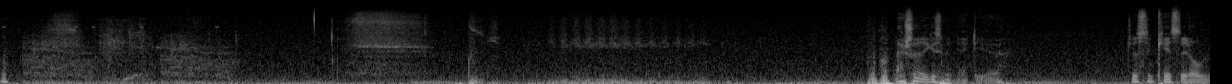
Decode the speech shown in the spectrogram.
Actually, that gives me an idea. Just in case they don't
